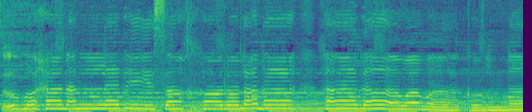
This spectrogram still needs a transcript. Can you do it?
সুবহানাল্লাযী সাখখার লানা হাযা ওয়া মা কুন্না।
